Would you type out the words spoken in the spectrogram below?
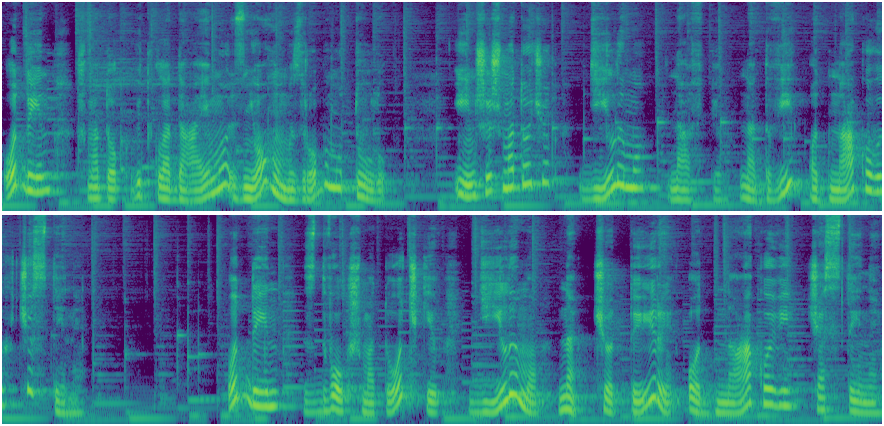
Один шматок відкладаємо, з нього ми зробимо тулуб. Інший шматочок ділимо навпіл на дві однакових частини. Один з двох шматочків ділимо на чотири однакові частини.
